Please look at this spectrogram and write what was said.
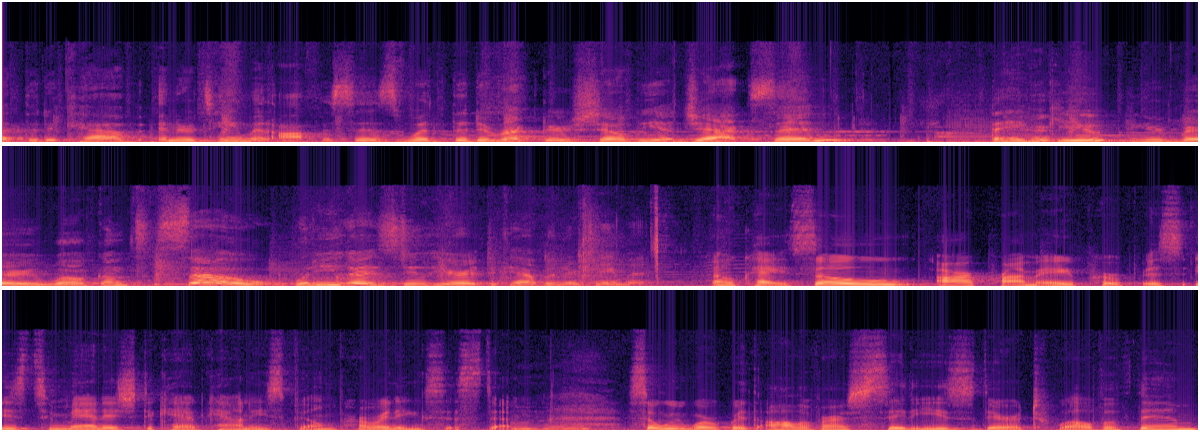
at the DeKalb Entertainment offices with the director, Shelbia Jackson. Thank you. You're very welcome. So, what do you guys do here at DeKalb Entertainment? Okay, so our primary purpose is to manage DeKalb County's film permitting system. Mm -hmm. So we work with all of our cities. There are 12 of them,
